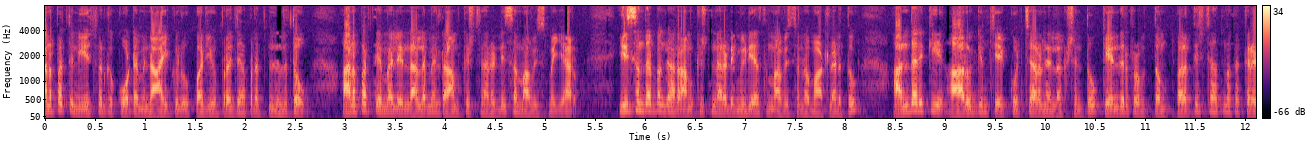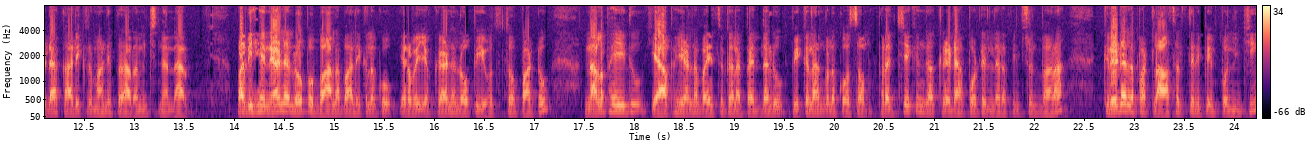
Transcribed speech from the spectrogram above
అనపర్తి నియోజకవర్గ కూటమి నాయకులు మరియు ప్రజాప్రతినిధులతో అనపర్తి ఎమ్మెల్యే నల్లమేల రామకృష్ణారెడ్డి సమావేశమయ్యారు. ఈ సందర్భంగా రామకృష్ణారెడ్డి మీడియా సమావేశంలో మాట్లాడుతూ అందరికీ ఆరోగ్యం చేకూర్చాలనే లక్ష్యంతో కేంద్ర ప్రభుత్వం ప్రతిష్టాత్మక క్రీడా కార్యక్రమాన్ని ప్రారంభించిందన్నారు. పదిహేనేళ్ళ లోపు బాలబాలికలకు ఇరవై ఒక్కేళ్ళ లోపు యువతతో పాటు నలభై ఐదు యాభై ఏళ్ళ వయసు గల పెద్దలు వికలాంగుల కోసం ప్రత్యేకంగా క్రీడా పోటీలు నిర్వహించడం ద్వారా క్రీడల పట్ల ఆసక్తిని పెంపొందించి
